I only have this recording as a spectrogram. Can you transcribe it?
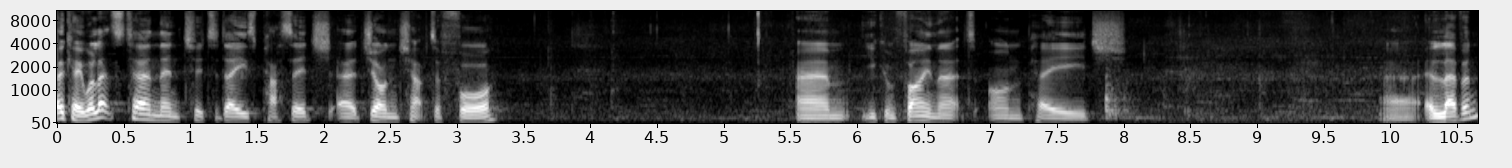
Okay, well, let's turn then to today's passage, uh, John chapter 4. Um, you can find that on page uh, 11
